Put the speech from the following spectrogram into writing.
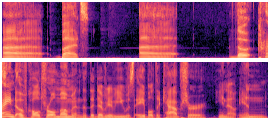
uh, but uh, the kind of cultural moment that the WWE was able to capture, you know, in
